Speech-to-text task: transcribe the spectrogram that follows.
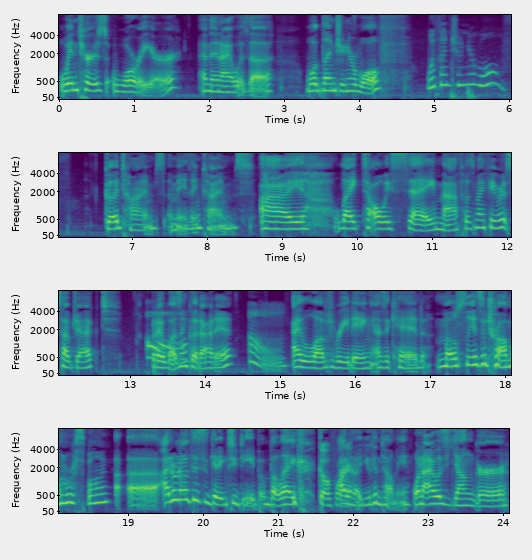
Winters Warrior. And then I was a Woodland Junior Wolf. Woodland Junior Wolf. good times, amazing times. I like to always say math was my favorite subject. But I wasn't good at it. Oh. I loved reading as a kid, mostly as a trauma response. Uh, I don't know if this is getting too deep, but like, Go for I it. I don't know. You can tell me. When I was younger,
